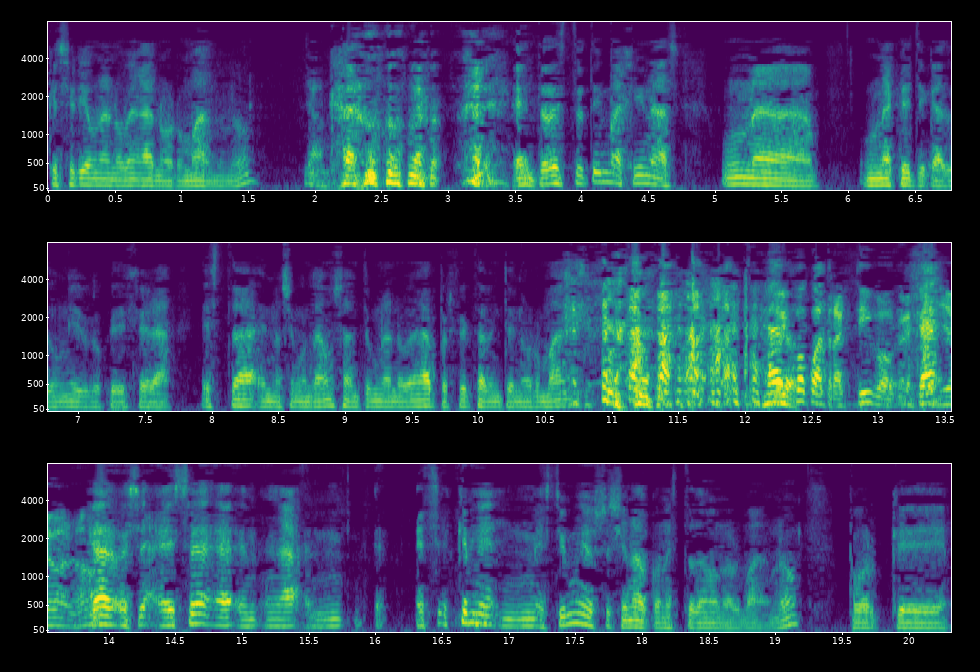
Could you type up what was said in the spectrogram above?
qué sería una novela normal no. Claro. Entonces tú te imaginas una, una crítica de un libro que dijera, esta, nos encontramos ante una novela perfectamente normal. Muy poco atractivo, creo Claro, yo, ¿no? Claro, o sea, ese, eh, es que me, me estoy muy obsesionado con esto de lo normal, ¿no? Porque,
